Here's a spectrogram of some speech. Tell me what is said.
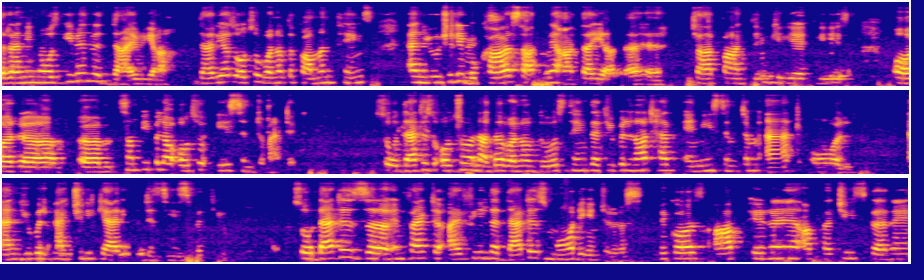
runny nose even with diarrhea diarrhoea is also one of the common things and usually बुखार साथ में आता ही आता है चार पाँच दिन के लिए एटलीस्ट और some people are also asymptomatic so that is also another one of those things that you will not have any symptom at all and you will actually carry the disease with you So that is in fact, i feel that that is more dangerous because आप फिर रहे हैं, आप हर चीज़ कर रहे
